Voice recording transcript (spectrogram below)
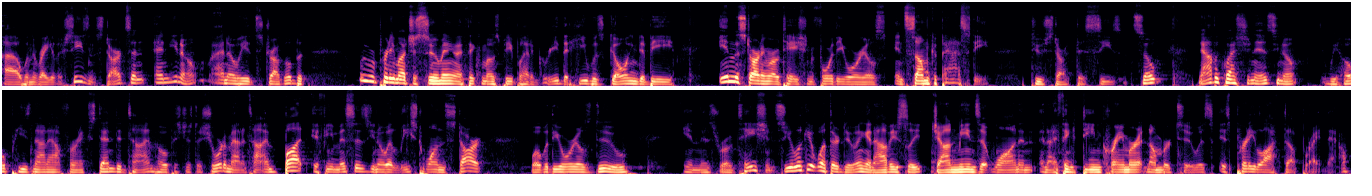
uh, when the regular season starts. And, and, you know, I know he had struggled, but we were pretty much assuming, I think most people had agreed, that he was going to be in the starting rotation for the Orioles in some capacity to start this season. So now the question is, you know, we hope he's not out for an extended time. Hope it's just a short amount of time. But if he misses, you know, at least one start, what would the Orioles do in this rotation? So you look at what they're doing, and obviously John Means at one, and, and I think Dean Kremer at number two is, is pretty locked up right now.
